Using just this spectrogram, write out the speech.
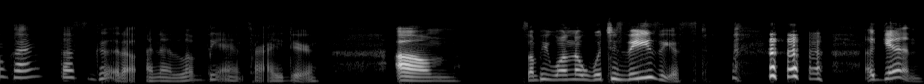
Okay, that's good. uh, And I love the answer. I do. Um, some people want to know which is the easiest. Again,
